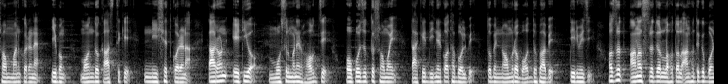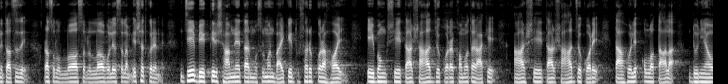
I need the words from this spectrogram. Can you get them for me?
সম্মান করে না এবং মন্দ কাজ থেকে নিষেধ করে না। কারণ এটিও মুসলমানের হক যে উপযুক্ত সময়ে তাকে দিনের কথা বলবে, তবে নম্রবদ্ধভাবে তিরমিজি হজরত আনাস রাজ্লাহ তাল আনহু থেকে বর্ণিত আছে যে রাসুল্লাহ সাল্লাহ সাল্লাম ইরশাদ করেন, যে ব্যক্তির সামনে তার মুসলমান বাইকে দোষারোপ করা হয় এবং সে তার সাহায্য করার ক্ষমতা রাখে আর সে তার সাহায্য করে, তাহলে আল্লাহ তালা দুনিয়া ও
